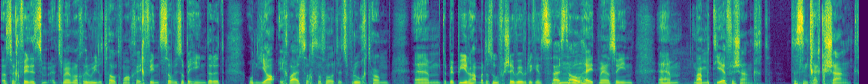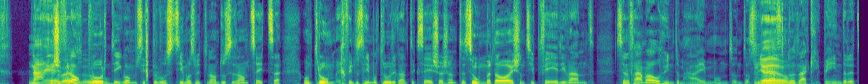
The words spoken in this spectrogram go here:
also ich finde, jetzt, jetzt müssen wir ein bisschen Real Talk machen. Ich finde es sowieso behindert. Und ja, ich weiß, dass ich Wort jetzt gebraucht habe. Ähm, der Bebino hat mir das aufgeschrieben übrigens. Das heisst, Mhm. all hate mail so in. Ähm, wenn man Tiere verschenkt. Das sind keine Geschenke. Nein, Das ist eine. Verantwortung, wo man sich bewusst sein muss, miteinander auseinandersetzen. Und darum, ich finde das himmeltraurig, wenn du siehst, dass schon der Sommer da ist und sie die Ferien wollen, sind auf einmal alle Hunde im Heim und, und das finde Ja, ja. nur dreckig behindert.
